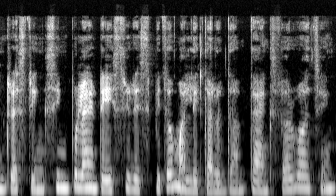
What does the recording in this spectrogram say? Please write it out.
ఇంట్రెస్టింగ్ సింపుల్ అండ్ టేస్టీ రెసిపీతో మళ్ళీ కలుద్దాం. Thanks for watching.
